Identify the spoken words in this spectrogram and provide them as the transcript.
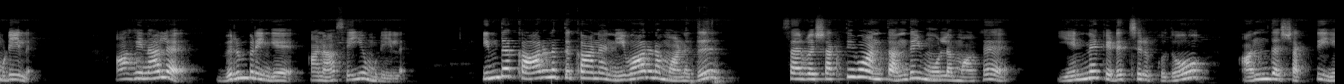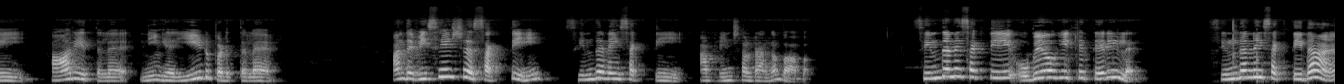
முடியல. ஆகையினால விரும்புகிறீங்க ஆனால் செய்ய முடியல. இந்த காரணத்துக்கான நிவாரணமானது சர்வ சக்திவான் தந்தை மூலமாக என்ன கிடைச்சிருக்குதோ அந்த சக்தியை காரியத்தில் நீங்கள் ஈடுபடுத்தலை. அந்த விசேஷ சக்தி சிந்தனை சக்தி அப்படின்னு சொல்கிறாங்க பாபா. சிந்தனை சக்தியை உபயோகிக்க தெரியல. சிந்தனை சக்தி தான்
